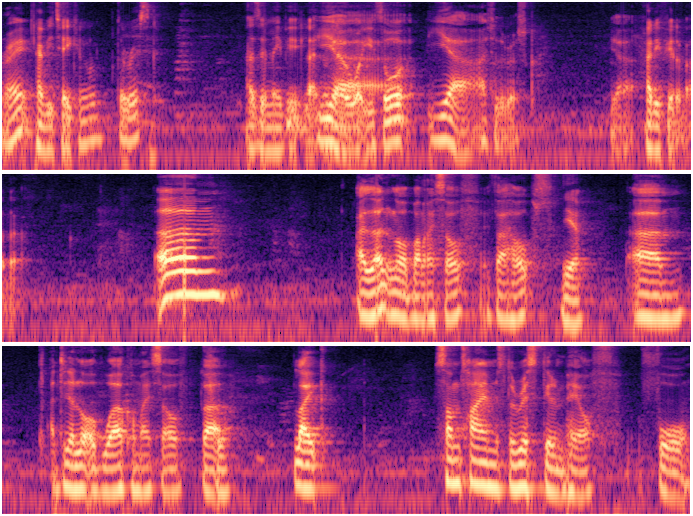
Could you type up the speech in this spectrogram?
right? Have you taken the risk? As in maybe let them know what you thought. Yeah, I took the risk. Yeah. How do you feel about that? Um, I learned a lot about myself, if that helps. Yeah, Um, I did a lot of work on myself, but Sure. like sometimes the risk didn't pay off for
